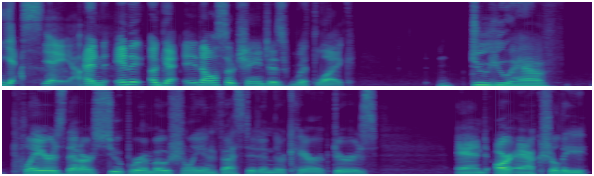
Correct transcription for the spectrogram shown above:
Yes, yeah, yeah, yeah. And and it again, it also changes with like, do you have players that are super emotionally invested in their characters, and are actually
